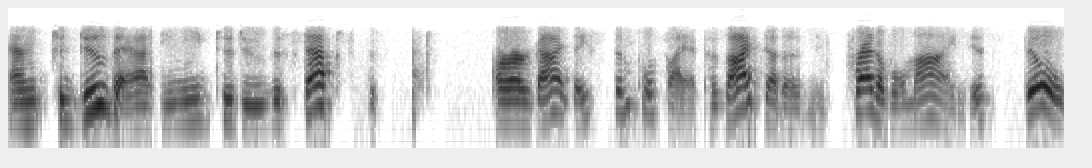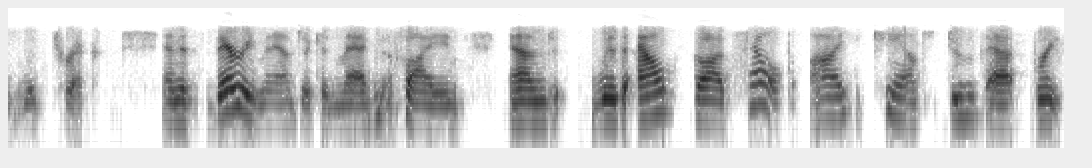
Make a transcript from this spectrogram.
And to do that, you need to do the steps. The steps are our guide. They simplify it because I've got an incredible mind. It's filled with tricks and it's very magic and magnifying. And without God's help, I can't do that grief.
